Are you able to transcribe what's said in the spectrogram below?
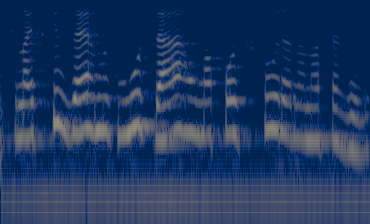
se nós quisermos mudar uma postura na nossa vida?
